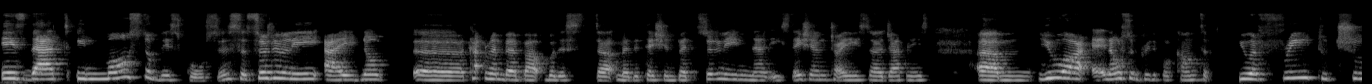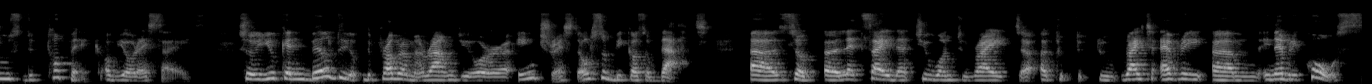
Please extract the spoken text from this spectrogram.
is that in most of these courses, certainly I know, uh, can't remember about Buddhist uh, meditation, but certainly in East Asian, Chinese, uh, Japanese, um, you are, and also in critical concept, you are free to choose the topic of your essays. So you can build the, the program around your interest also because of that. Uh, so uh, let's say that you want to write uh, to, to, to write every um, in every course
